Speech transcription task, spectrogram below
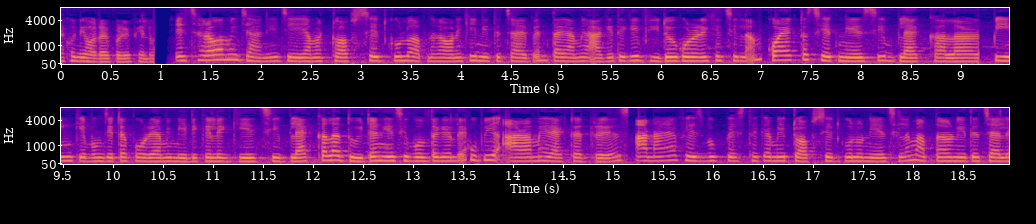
এখনই অর্ডার করে ফেলুন। এছাড়াও আমি জানি যে আমার টপ সেটগুলো আপনারা অনেকেই নিতে চাইবেন, তাই আমি আগে থেকে ভিডিও করে রেখেছিলাম। কয়েকটা সেট নিয়েছি ব্ল্যাক কালার পিঙ্ক এবং যেটা পরে আমি মেডিকেলে গিয়েছি ব্ল্যাক কালার দুইটা নিয়েছি বলতে গেলে। খুবই আরামের একটা ড্রেস আনায়া ফেসবুক পেজ থেকে আমি টপ সেটগুলো নিয়েছিলাম, আপনারাও নিতে চাইলে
